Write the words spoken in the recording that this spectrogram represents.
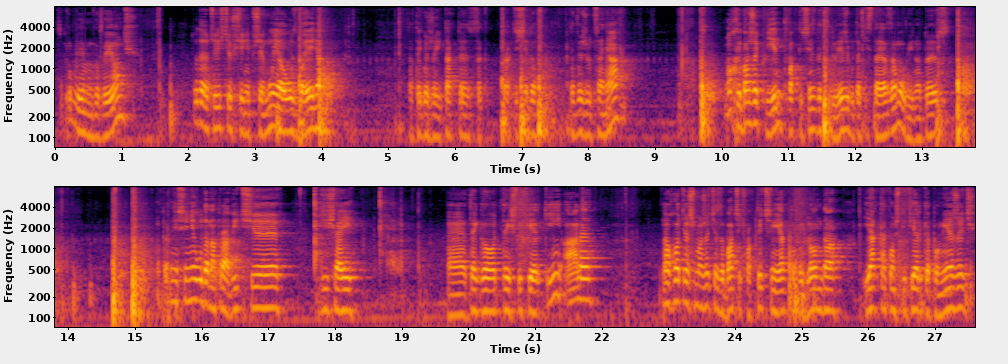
Spróbujemy go wyjąć. Tutaj oczywiście już się nie przejmuje o dlatego że i tak to jest tak praktycznie do, do wyrzucenia. No chyba, że klient faktycznie zdecyduje, żeby taki stajan zamówi. No to jest... No pewnie się nie uda naprawić e, dzisiaj e, tego, tej szlifierki, ale no chociaż możecie zobaczyć faktycznie jak to wygląda, jak taką szlifierkę pomierzyć.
